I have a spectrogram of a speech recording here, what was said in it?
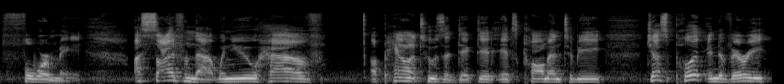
for me. Aside from that, when you have a parent who's addicted, it's common to be just put into very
